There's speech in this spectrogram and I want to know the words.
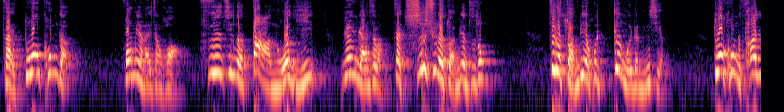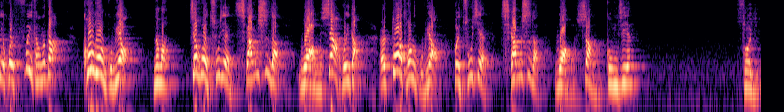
在多空的方面来讲话，资金的大挪移仍然是吧在持续的转变之中，这个转变会更为的明显，多空的差异会非常的大，空头的股票那么。将会出现强势的往下回档，而多头的股票会出现强势的往上攻坚。所以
